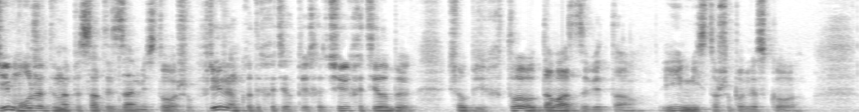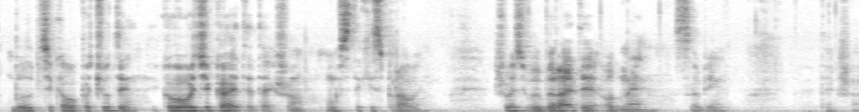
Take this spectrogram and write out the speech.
Чи можете написати замість того, щоб Фрірен куди хотів поїхати, чи хотіли би, щоб хто до вас завітав, і місто ж обов'язково. Було б цікаво почути, кого ви чекаєте. Так що ось такі справи. Щось вибирайте одне собі. Так що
